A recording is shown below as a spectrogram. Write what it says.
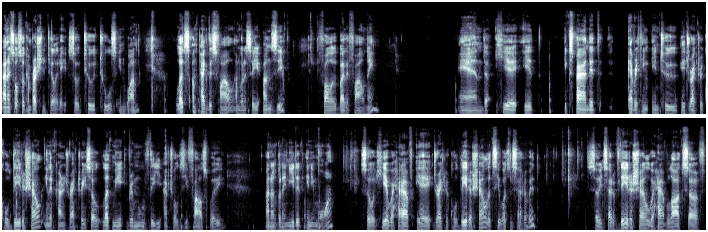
And it's also a compression utility. So two tools in one. Let's unpack this file. I'm going to say unzip followed by the file name. And here it expanded everything into a directory called data shell in the current directory. So let me remove the actual zip files. We are not going to need it anymore. So here we have a directory called data shell. Let's see what's inside of it. So inside of data shell, we have lots of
